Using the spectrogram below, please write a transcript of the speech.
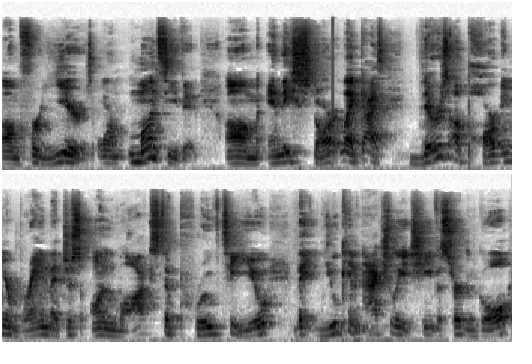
um, for years or months even, um, and they start like guys, there's a part in your brain that just unlocks to prove to you that you can actually achieve a certain goal.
